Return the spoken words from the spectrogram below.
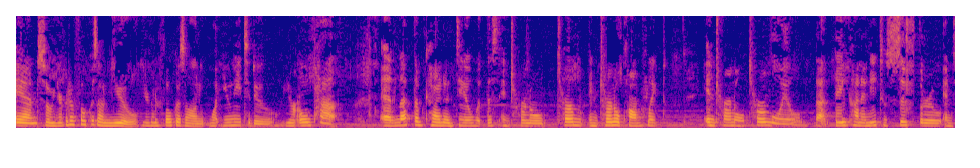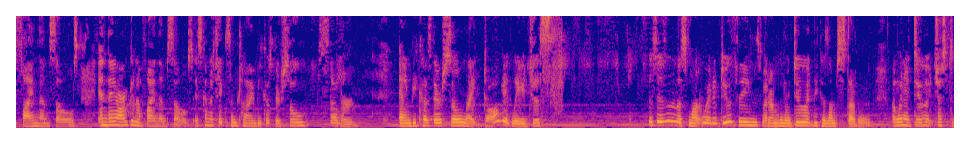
and so you're going to focus on you. You're going to focus on what you need to do, your own path, and let them kind of deal with this internal term, internal conflict, internal turmoil that they kind of need to sift through and find themselves. And they are going to find themselves. It's going to take some time because they're so stubborn and because they're so like doggedly just this isn't the smart way to do things, but I'm to do it because I'm stubborn. I'm to do it just to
